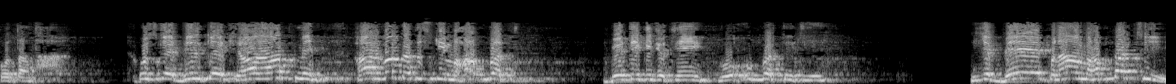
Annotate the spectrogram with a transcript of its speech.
होता था। उसके दिल के ख्याल में हर वक्त उसकी मोहब्बत बेटे की जो थी, वो उबरती थी। ये बेपनाह मोहब्बत थी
